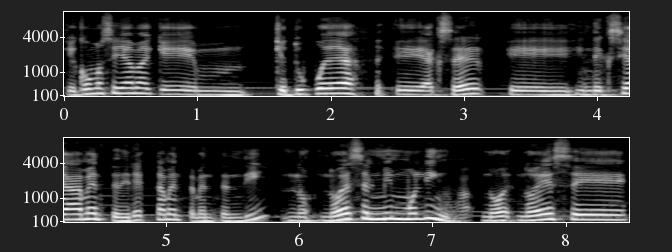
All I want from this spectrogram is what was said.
que cómo se llama, que, em, que tú puedas eh, acceder eh, indexadamente, directamente, ¿me entendí? No, no es el mismo link, Ajá. no, no es... eh,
